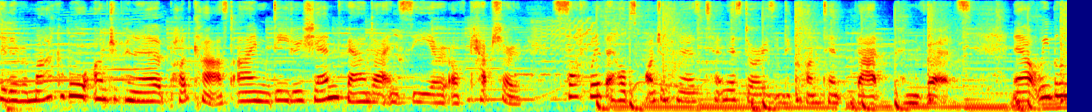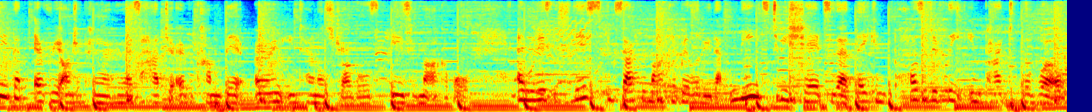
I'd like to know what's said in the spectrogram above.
to the Remarkable Entrepreneur podcast. I'm Deirdre Tshien, founder and CEO of CapShow, software that helps entrepreneurs turn their stories into content that converts. Now, we believe that every entrepreneur who has had to overcome their own internal struggles is remarkable. And it is this exact remarkability that needs to be shared so that they can positively impact the world.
